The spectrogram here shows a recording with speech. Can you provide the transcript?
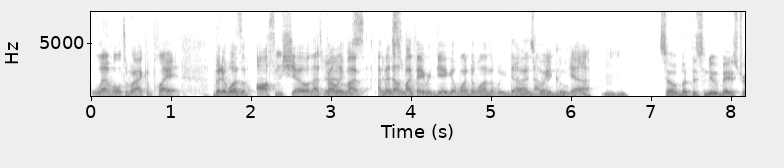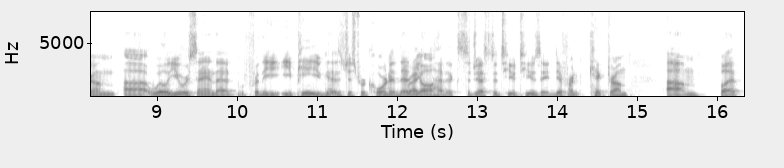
level to where I could play it. But it was an awesome show. That's Yeah, probably my. I bet was that was my favorite cool. gig at one to one that we've done. was I pretty mean, cool, yeah. yeah. So, but this new bass drum, uh, Will, you were saying that for the EP you guys just recorded, that Right. y'all had suggested to you to use a different kick drum, um, but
